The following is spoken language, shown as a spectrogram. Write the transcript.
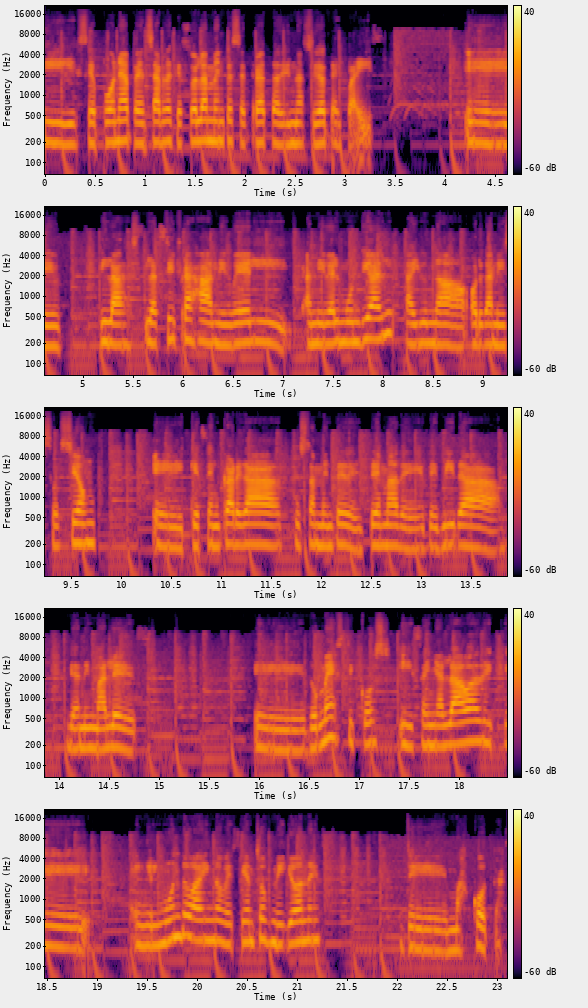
si se pone a pensar de que solamente se trata de una ciudad del país. Eh, las, las, cifras a nivel, a nivel mundial, hay una organización eh, que se encarga justamente del tema de, vida de animales eh, domésticos y señalaba de que en el mundo hay 900 millones de mascotas.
